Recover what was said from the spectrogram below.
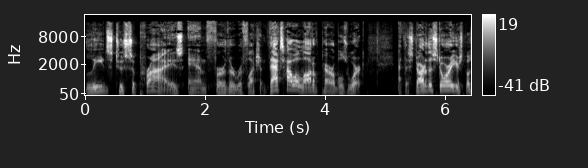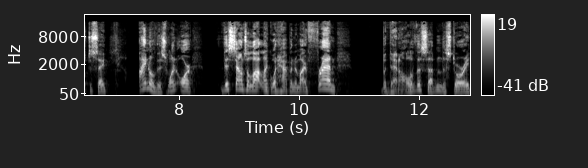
leads to surprise and further reflection. That's how a lot of parables work. At the start of the story, you're supposed to say, I know this one, or this sounds a lot like what happened to my friend. But then all of a sudden, the story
